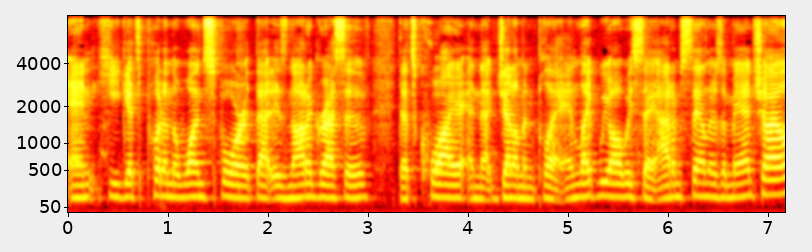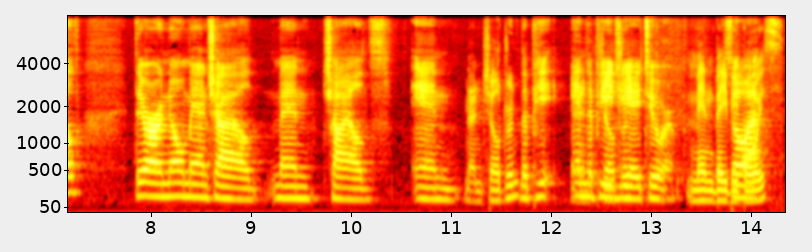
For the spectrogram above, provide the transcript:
and he gets put in the one sport that is not aggressive, that's quiet, and that gentleman play. And like we always say, Adam Sandler's a man child. There are no man child man childs in Men, children. the P in the Man PGA Tour. men, baby So, boys.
